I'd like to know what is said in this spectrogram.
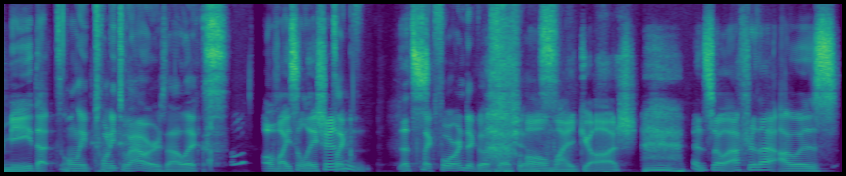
to me that Only 22 hours, Alex. of isolation like- that's It's like four indigo oh sessions. oh my gosh. And so after that I was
